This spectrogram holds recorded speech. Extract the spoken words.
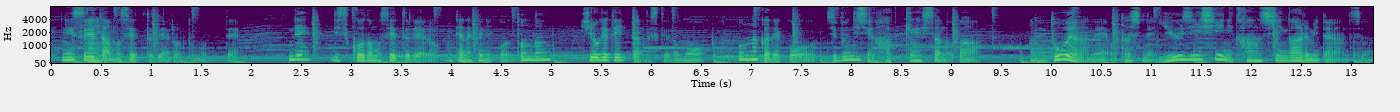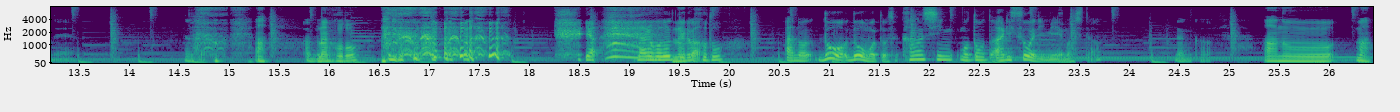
でニュースレターもセットでやろうと思って、で、ディスコードもセットでやろうみたいな風にこうどんどん広げていったんですけども、その中でこう自分自身が発見したのが、あのねどうやらね、私ね、UGC に関心があるみたいなんですよね。なんか ああのなるほど。なるほどっていうかなるほ、ど。あのどうどう思ってます関心もともとありそうに見えました？なんか、あのーまあ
